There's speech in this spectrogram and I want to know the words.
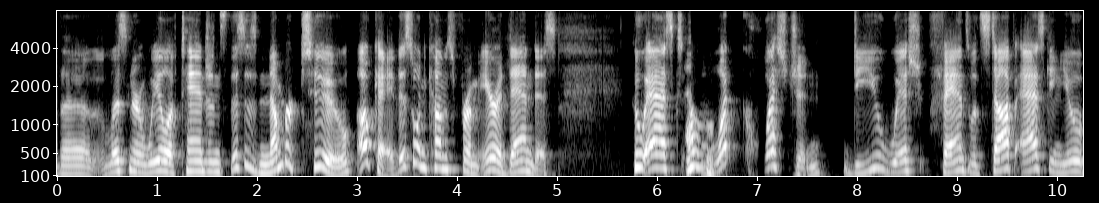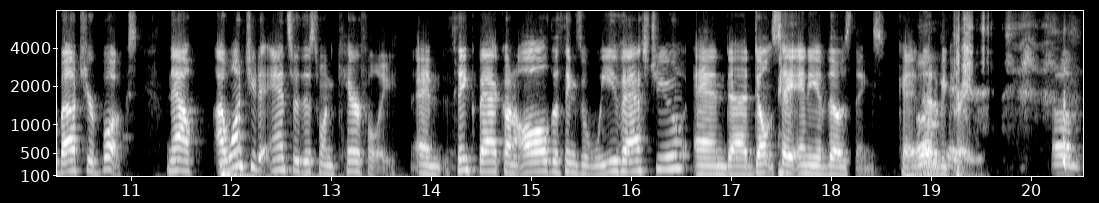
The listener wheel of tangents. This is number two. Okay, this one comes from Iridandus, who asks, Oh. "What question do you wish fans would stop asking you about your books?" Now, I want you to answer this one carefully and think back on all the things that we've asked you, and uh, don't say any of those things. Okay, that'd be great. Um,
